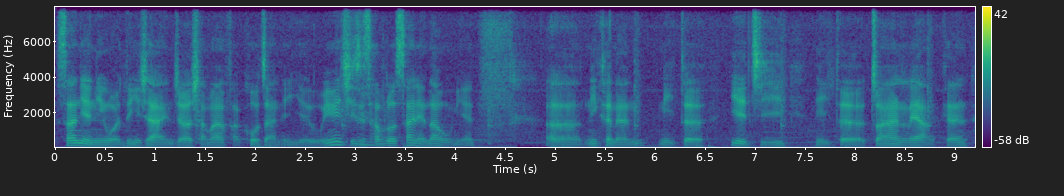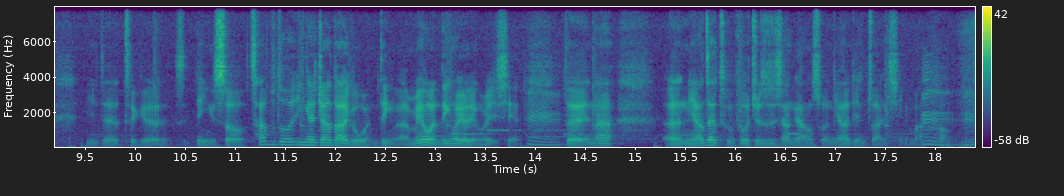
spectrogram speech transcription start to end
三年你稳定下来，你就要想办法扩展你的业务，因为其实差不多三年到五年。呃，你可能你的业绩、你的专案量跟你的这个营收，差不多应该就要到一个稳定了。没有稳定会有点危险。嗯，对。那呃，你要再突破，就是像刚刚说，你要点转型嘛。嗯嗯。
